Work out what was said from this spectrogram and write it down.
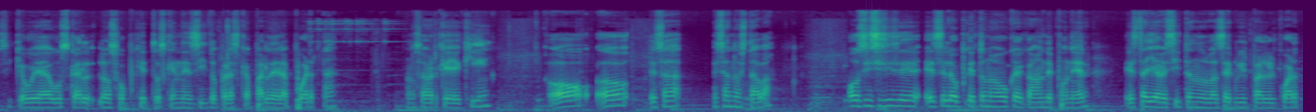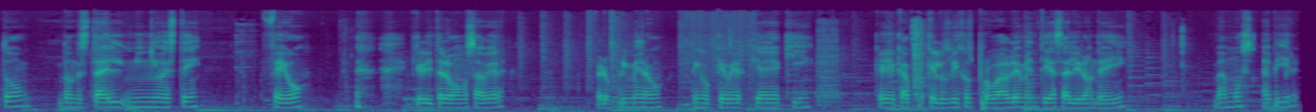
Así que voy a buscar los objetos que necesito para escapar de la puerta. Vamos a ver qué hay aquí. Oh, oh, esa, esa no estaba. Oh, sí, sí, sí, es el objeto nuevo que acaban de poner. Esta llavecita nos va a servir para el cuarto donde está el niño este feo. que ahorita lo vamos a ver. Pero primero tengo que ver qué hay aquí. Qué hay acá porque los viejos probablemente ya salieron de ahí. Vamos a ver,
